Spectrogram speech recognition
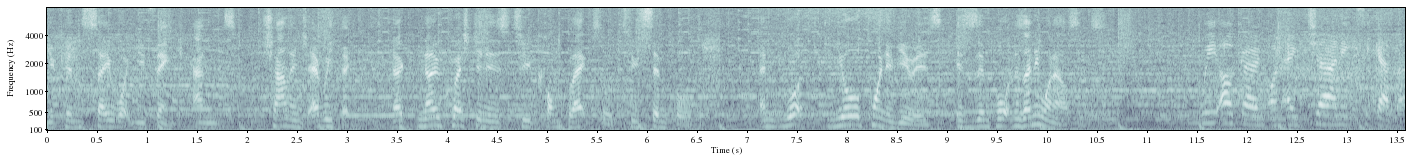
You can say what you think and challenge everything. No, question is too complex or too simple. And what your point of view is, is as important as anyone else's. We are going on a journey together,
